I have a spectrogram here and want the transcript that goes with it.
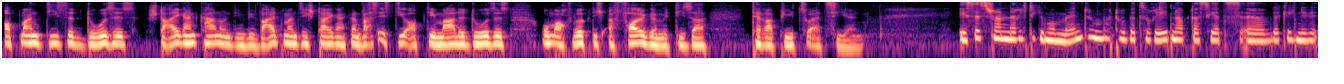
ob man diese Dosis steigern kann und inwieweit man sie steigern kann. Was ist die optimale Dosis, um auch wirklich Erfolge mit dieser Therapie zu erzielen? Ist es schon der richtige Moment, um darüber zu reden, ob das jetzt äh, wirklich eine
